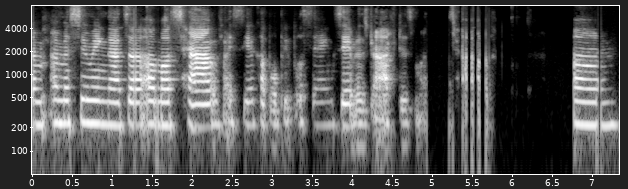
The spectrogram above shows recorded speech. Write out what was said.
I'm, I'm assuming that's a, a must have. I see a couple people saying save as draft is must have. Um,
